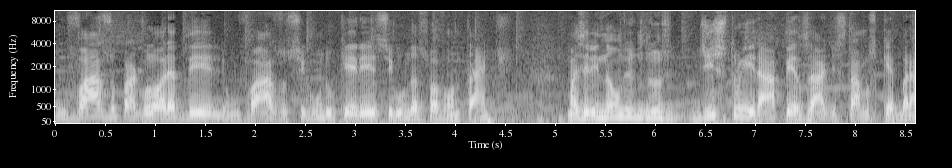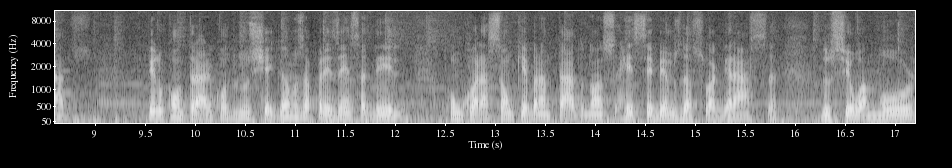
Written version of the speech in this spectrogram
um vaso para a glória dele, um vaso segundo o querer, segundo a sua vontade. Mas ele não nos destruirá apesar de estarmos quebrados. Pelo contrário, quando nos chegamos à presença dele, com o coração quebrantado, nós recebemos da sua graça, do seu amor,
